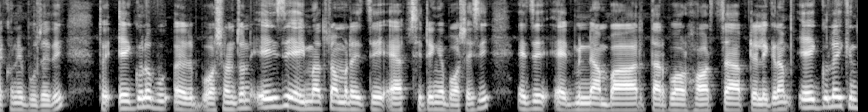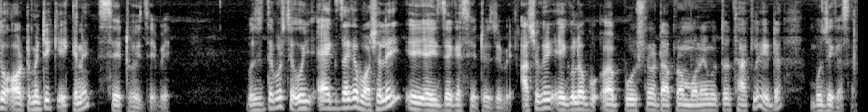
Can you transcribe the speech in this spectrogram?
এখনই বুঝাই দিই। তো এইগুলো বসানোর জন্য এই যে এইমাত্র আমরা যে অ্যাপ সেটিংয়ে বসাইছি, এই যে অ্যাডমিন নাম্বার তারপর হোয়াটসঅ্যাপ টেলিগ্রাম এইগুলোই কিন্তু অটোমেটিক এখানে সেট হয়ে যাবে। বুঝতে পারছি? ওই এক জায়গায় বসালেই এই এই জায়গায় সেট হয়ে যাবে। আশা করি এগুলো প্রশ্নটা আপনার মনের মতো থাকলে এটা বুঝে গেছেন।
